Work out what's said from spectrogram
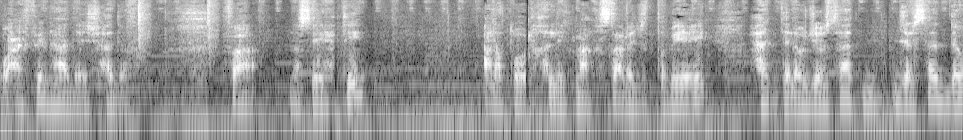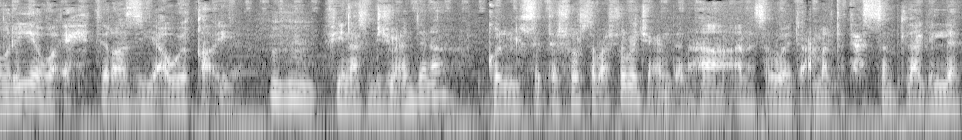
وعارفين هذا إيش هدفه. فنصيحتي على طول خليك مع العلاج الطبيعي حتى لو جلسات جلسات دورية واحترازية أو وقائية. في ناس بيجوا عندنا كل ستة شهور سبع شهور بيجي عندنا ها أنا سويت عملت تحسنت لا قلت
